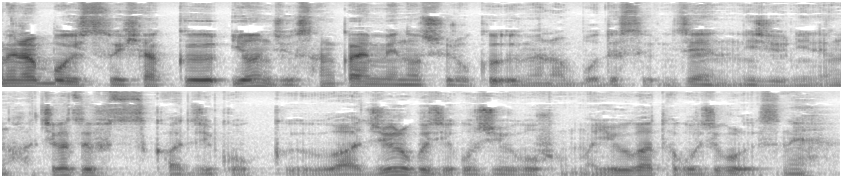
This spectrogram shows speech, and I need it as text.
梅ラボイス143回目の収録、梅ラボです。2022年8月2日時刻は16時55分、まあ、夕方5時頃ですね。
